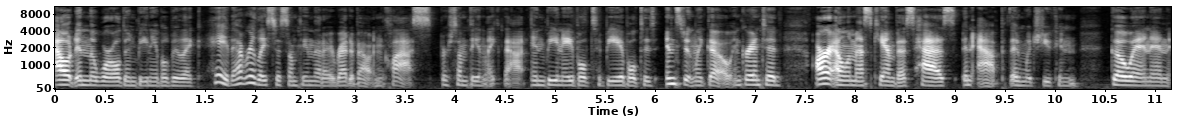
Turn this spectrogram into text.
out in the world and being able to be like, hey, that relates to something that I read about in class or something like that, and being able to be able to instantly go. And granted, our LMS Canvas has an app in which you can go in and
